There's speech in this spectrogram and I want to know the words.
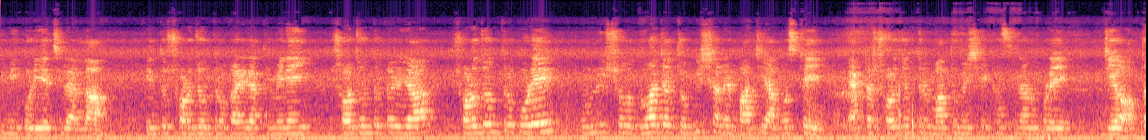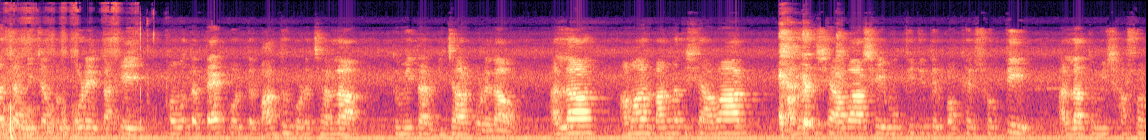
তুমি করিয়েছিলে আল্লাহ। কিন্তু ষড়যন্ত্রকারীরা থেমে নেই ষড়যন্ত্রকারীরা ষড়যন্ত্র করে উনিশশো দু সালের পাঁচই আগস্টে একটা ষড়যন্ত্রের মাধ্যমে শেখ হাসিনার উপরে যে অত্যাচার নির্যাতন করে তাকে ক্ষমতা ত্যাগ করতে বাধ্য করেছে আল্লাহ তুমি তার বিচার করে দাও। আল্লাহ আমার বাংলাদেশে আবার বাংলাদেশে আবার সেই মুক্তিযুদ্ধের পক্ষের শক্তি আল্লাহ তুমি শাসন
